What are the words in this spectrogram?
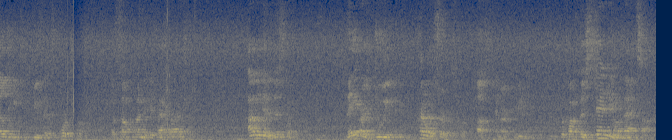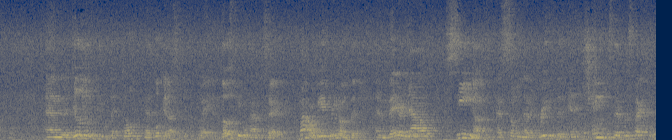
LGBTQs that support Trump. But sometimes they get backlash. I look at it this way. They are doing incredible service us and our community because they're standing on that side. And they're dealing with people that don't, that look at us a different way. And those people have to say, wow, we agree on things. And they are now seeing us as someone that agrees with it, and it changes their perspective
